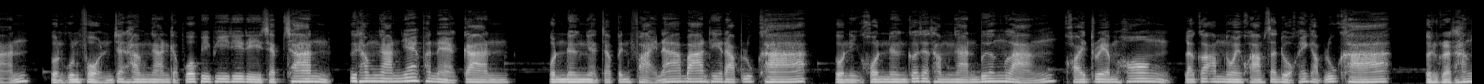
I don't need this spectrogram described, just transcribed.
าร ส่วนคุณฝนจะทำงานกับพวกพี่ๆที่รีเซพชันคือทำงานแยกแผนกกัน คนหนึ่งเนี่ยจะเป็นฝ่ายหน้าบ้านที่รับลูกค้า ส่วนอีกคนหนึ่งก็จะทำงานเบื้องหลัง คอยเตรียมห้อง แล้วก็อำนวยความสะดวกให้กับลูกค้า จนกระทั่ง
